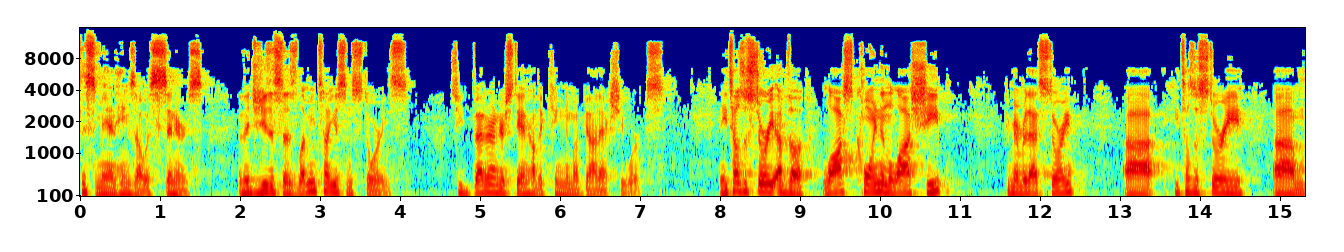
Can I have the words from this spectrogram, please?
This man hangs out with sinners. And then Jesus says, Let me tell you some stories so you'd better understand how the kingdom of God actually works. And he tells a story of the lost coin and the lost sheep. If you remember that story, uh, he tells a story um,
